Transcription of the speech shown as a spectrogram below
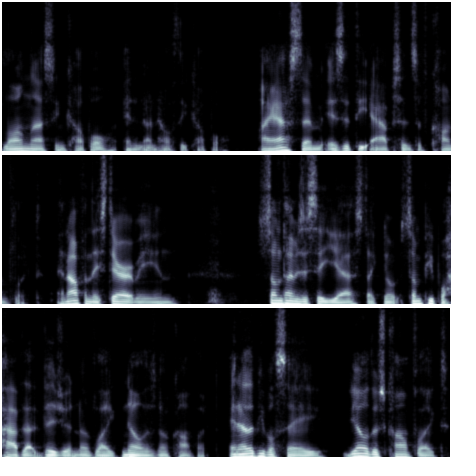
long-lasting couple and an unhealthy couple? I ask them, is it the absence of conflict? And often they stare at me and sometimes they say yes like no some people have that vision of like no there's no conflict and other people say you know there's conflict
